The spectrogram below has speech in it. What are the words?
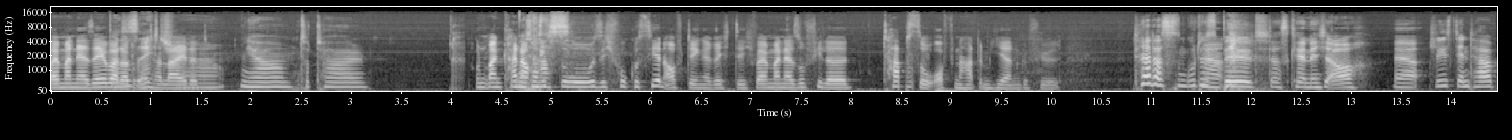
weil man ja selber Das ist darunter echt leidet. schwer. ja, total. Und man kann auch nicht so sich fokussieren auf Dinge richtig, weil man ja so viele Tabs so offen hat im Hirn gefühlt. Ja, das ist ein gutes Ja. Bild. Das kenne ich auch. Ja. Schließ den Tab.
